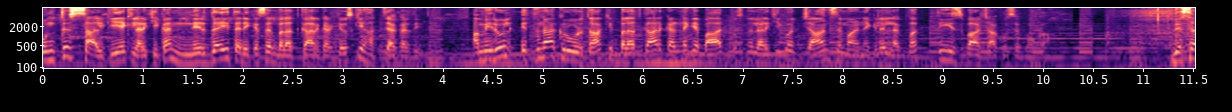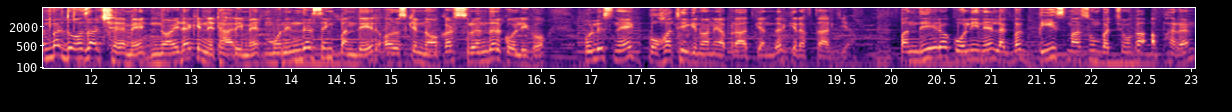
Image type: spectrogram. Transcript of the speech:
29 साल की एक लड़की का निर्दयी तरीके से बलात्कार करके उसकी हत्या कर दी थी। अमीरुल इतना क्रूर था कि बलात्कार करने के बाद उसने लड़की को जान से मारने के लिए लगभग 30 बार चाकू से भोगा दिसंबर 2006 में नोएडा के निठारी में मोनिंदर सिंह पंदेर और उसके नौकर सुरेंद्र कोहली को पुलिस ने एक बहुत ही घिनौने अपराध के अंदर गिरफ़्तार किया। पंधेर और कोहली ने लगभग 20 मासूम बच्चों का अपहरण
